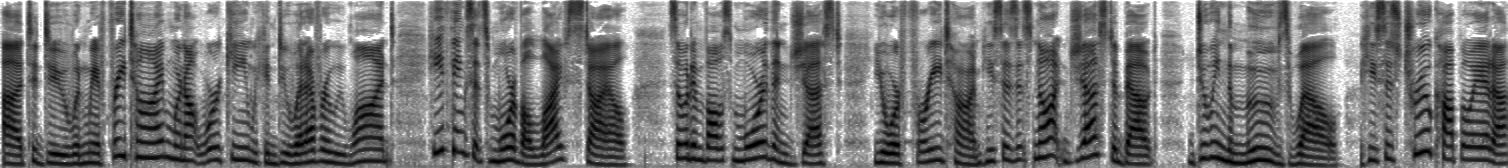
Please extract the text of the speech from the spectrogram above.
uh, to do when we have free time, we're not working, we can do whatever we want. He thinks it's more of a lifestyle. So it involves more than just your free time. He says it's not just about doing the moves well. He says true capoeira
